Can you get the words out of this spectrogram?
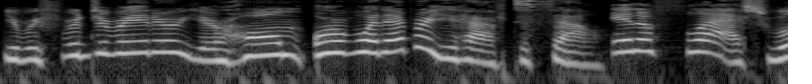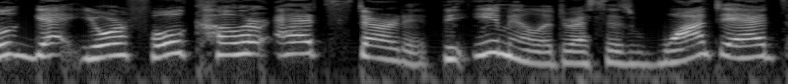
your refrigerator, your home, or whatever you have to sell. In a flash, we'll get your full color ad started. The email address is wantads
